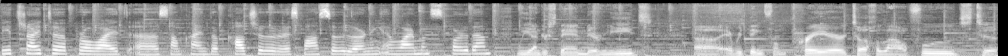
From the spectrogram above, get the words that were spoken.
We try to provide uh, some kind of culturally responsive learning environments for them. We understand their needs, uh, everything from prayer to halal foods to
